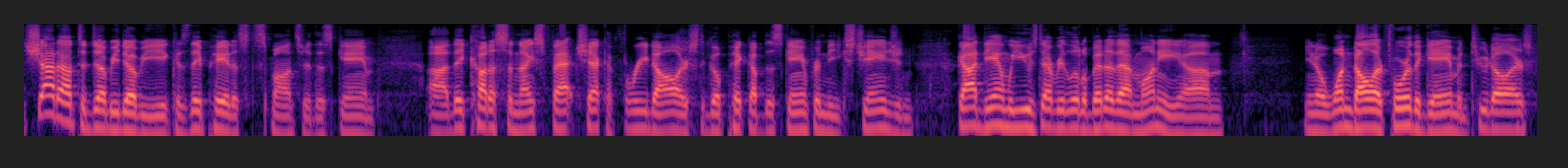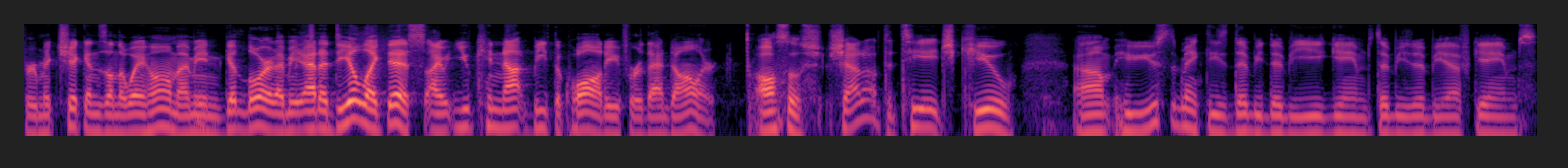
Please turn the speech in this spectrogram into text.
shout out to WWE because they paid us to sponsor this game. Uh, they cut us a nice fat check of three dollars to go pick up this game from the exchange, and goddamn, we used every little bit of that money. Um, you know, one dollar for the game and two dollars for McChickens on the way home. I mean, good lord! I mean, at a deal like this, I, you cannot beat the quality for that dollar. Also, sh- shout out to THQ, um, who used to make these WWE games, WWF games,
